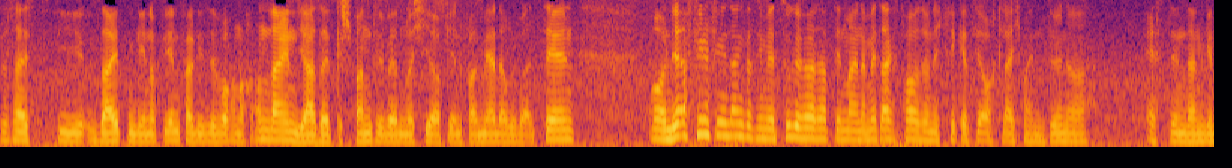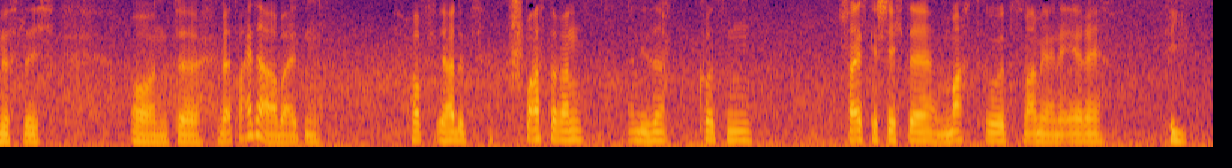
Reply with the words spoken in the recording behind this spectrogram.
Das heißt, die Seiten gehen auf jeden Fall diese Woche noch online. Ja, seid gespannt. Wir werden euch hier auf jeden Fall mehr darüber erzählen. Und ja, vielen, vielen Dank, dass ihr mir zugehört habt in meiner Mittagspause. Und ich kriege jetzt hier auch gleich meinen Döner. Esst den dann genüsslich und äh, werde weiterarbeiten. Ich hoffe, ihr hattet Spaß daran, an dieser kurzen Scheißgeschichte. Macht's gut, es war mir eine Ehre. Peace.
